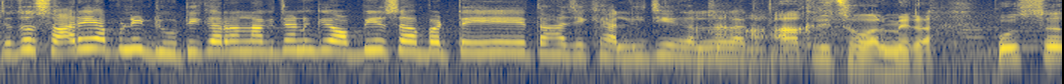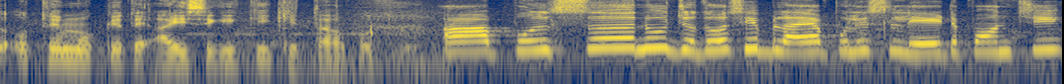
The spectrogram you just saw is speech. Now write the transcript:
ਜਦੋਂ ਸਾਰੇ ਆਪਣੀ ਡਿਊਟੀ ਕਰਨ ਲੱਗ ਜਾਣਗੇ ਆਬਵੀਅਸ ਆ ਬਟ ਇਹ ਤਾਂ ਹਜੇ ਖਾਲੀ ਜੀ ਗੱਲਾਂ ਲੱਗਦੀਆਂ ਆਖਰੀ ਸਵਾਲ ਮੇਰਾ ਪੁਲਿਸ ਉੱਥੇ ਮੌਕੇ ਤੇ ਆਈ ਸੀਗੀ ਕੀ ਕੀਤਾ ਪੁਲਿਸ ਆ ਪੁਲਿਸ ਨੂੰ ਜਦੋਂ ਅਸੀਂ ਬੁਲਾਇਆ ਪੁਲਿਸ ਲੇਟ ਪਹੁੰਚੀ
